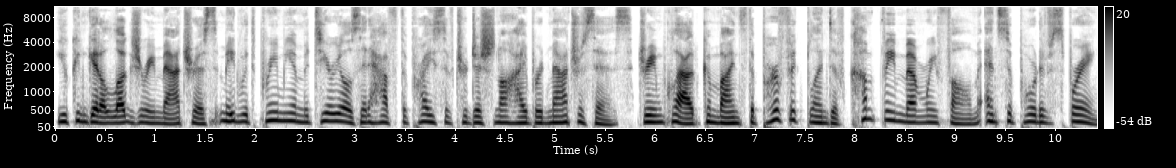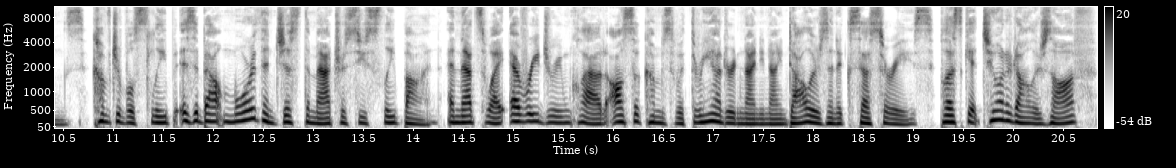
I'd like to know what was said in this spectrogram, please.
you can get a luxury mattress made with premium materials at half the price of traditional hybrid mattresses. Dream Cloud combines the perfect blend of comfy memory foam and supportive springs. Comfortable sleep is about more than just the mattress you sleep on. And that's why every Dream Cloud also comes with $399 in accessories. Plus, get $200 off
